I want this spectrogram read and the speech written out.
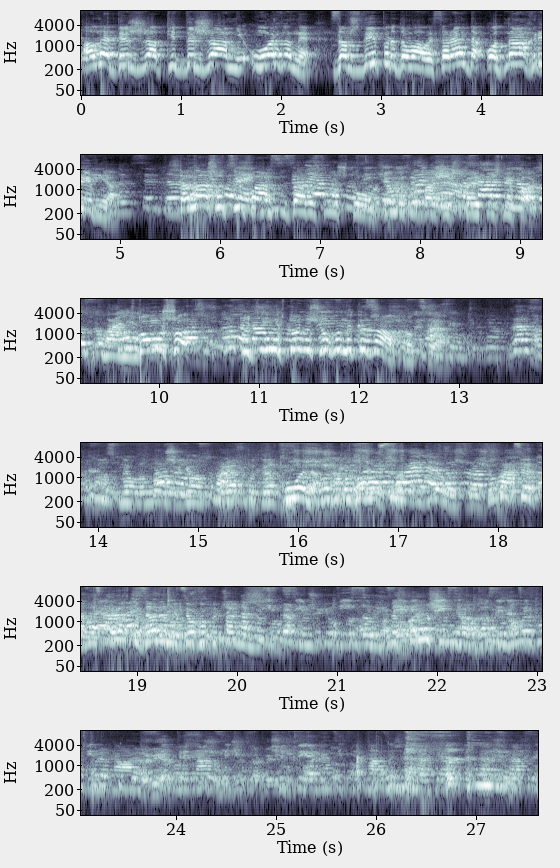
Але держав, під державні органи завжди передавалася оренда одна гривня. Та на що ці фарси зараз влаштовують? Чому ти бачиш політичний фарс? Тому що тоді ніхто нічого не казав про це. Зараз прошу голосувати. Коля, Голосування, прошу голосувати. Хто за дану Порядку денному цього питання не було. 8, 9, 10, 11, 12, 13, 14, 15, 16,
